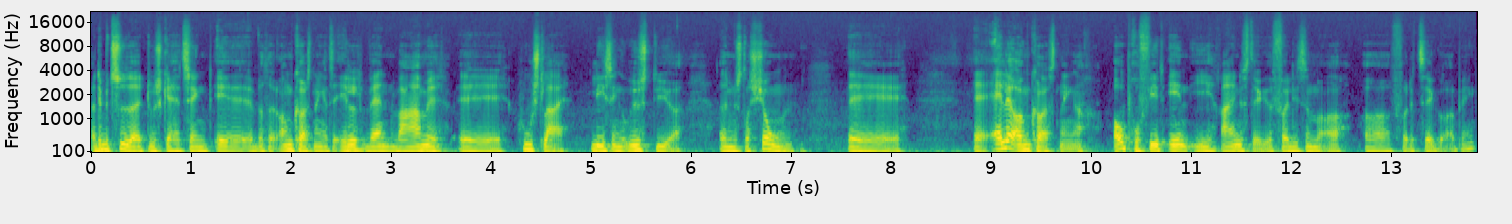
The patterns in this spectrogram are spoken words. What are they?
Og det betyder, at du skal have tænkt øh, hvad hedder det, omkostninger til el, vand, varme, øh, husleje, leasing og udstyr, administration, øh, alle omkostninger og profit ind i regnestykket for ligesom at, at få det til at gå op. Ikke?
